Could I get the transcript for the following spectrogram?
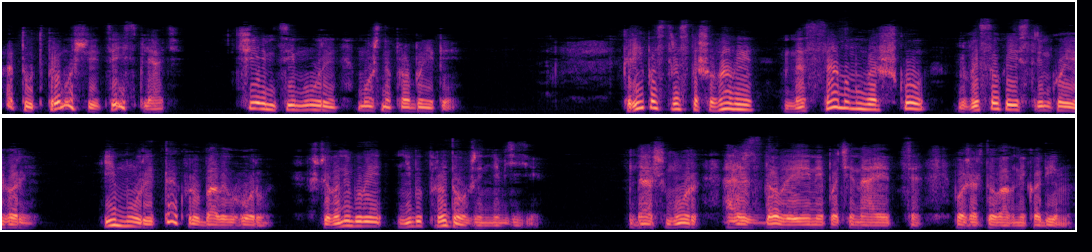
а тут примощуються і сплять. Чим ці мури можна пробити? Кріпость розташували на самому вершку високої стрімкої гори, і мури так врубали вгору, що вони були ніби продовженням її. Наш мур аж з долини починається, пожартував Никодим.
